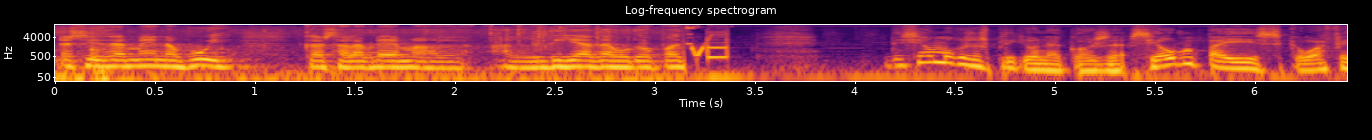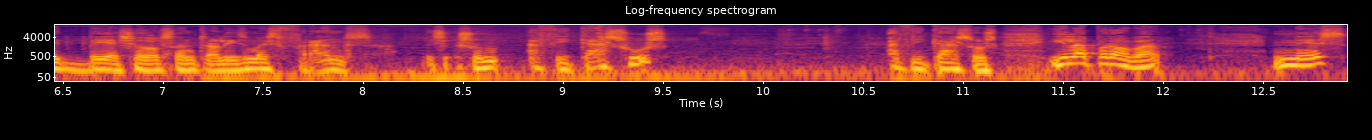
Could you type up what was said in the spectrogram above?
Precisament avui que celebrem el, el Dia d'Europa. Deixeu-me que us expliqui una cosa. Si hi ha un país que ho ha fet bé, això del centralisme, és França. Són eficaços, eficaços. I la prova n'és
